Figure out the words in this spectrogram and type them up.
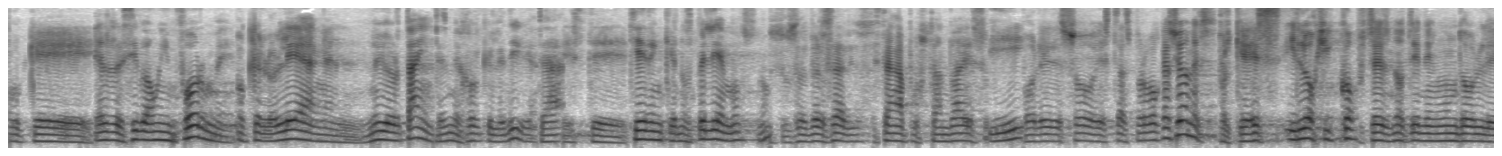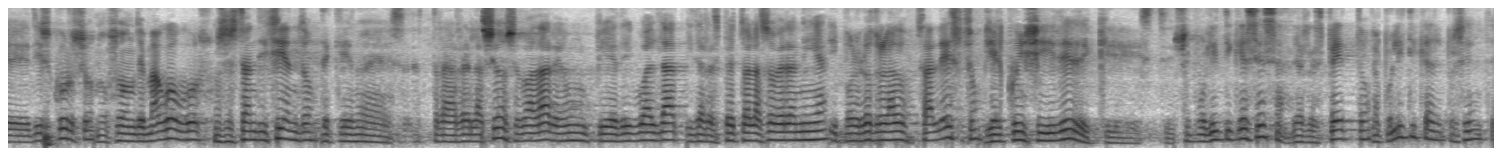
o que él reciba un informe o que lo lean en el New York Times. Es mejor que le diga. O sea, este, quieren que nos peleemos, ¿no? Sus adversarios están apostando a eso y por eso estas provocaciones. Porque es ilógico. Ustedes no tienen un doble discurso, no son demagogos. Nos están diciendo de que nuestra relación se va a dar en un pie de igualdad y de respeto a la soberanía y por el otro lado sale esto y él coincide de que este, su política es esa, de respeto, la política del presidente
